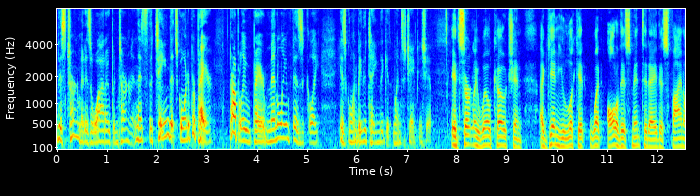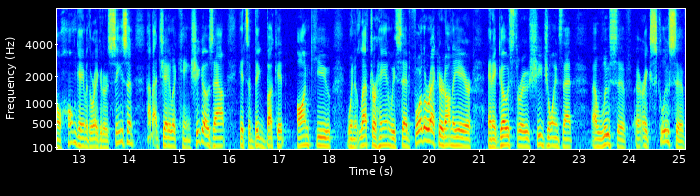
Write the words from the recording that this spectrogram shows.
this tournament is a wide open tournament, and it's the team that's going to prepare, properly prepare mentally and physically, is going to be the team that gets, wins the championship. It certainly will, Coach. And again, you look at what all of this meant today, this final home game of the regular season. How about Jayla King? She goes out, hits a big bucket on cue. When it left her hand, we said, for the record on the air, and it goes through. She joins that elusive or exclusive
